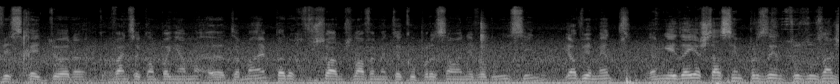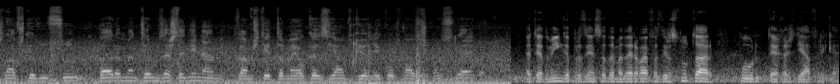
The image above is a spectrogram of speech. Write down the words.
vice-reitora vai-nos acompanhar eh, também para reforçarmos novamente a cooperação a nível do ensino e, obviamente, a minha ideia é estar sempre presente todos os anos na África do Sul para mantermos esta dinâmica. Vamos ter também a ocasião de reunir com os nossos conselheiros. Até domingo, a presença da Madeira vai fazer-se notar por terras de África.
